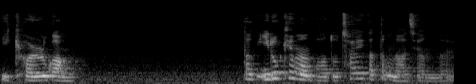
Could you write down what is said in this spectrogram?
이 결광 딱 이렇게만 봐도 차이가 딱 나지 않나요?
